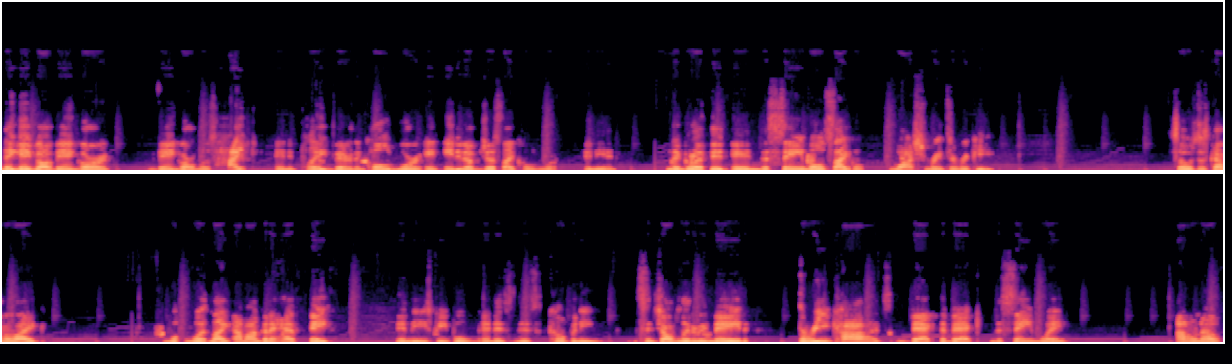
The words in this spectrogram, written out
they gave y'all Vanguard. Vanguard was hyped and it played better than Cold War and ended up just like Cold War in the end. Neglected in the same old cycle. Watch, rinse, and repeat. So it's just kind of like, what, what, like, am I to have faith in these people and this this company since y'all literally made three CODs back to back the same way? I don't know.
